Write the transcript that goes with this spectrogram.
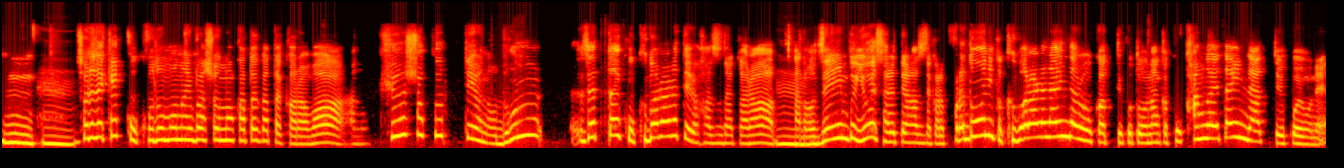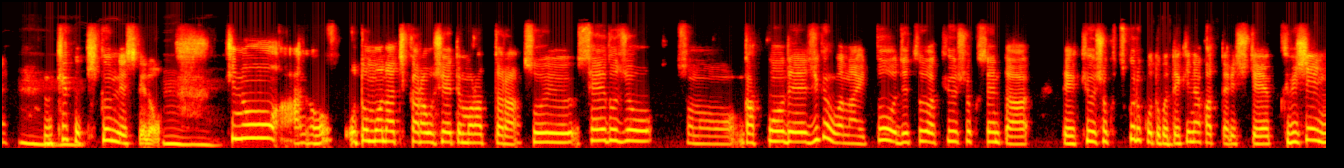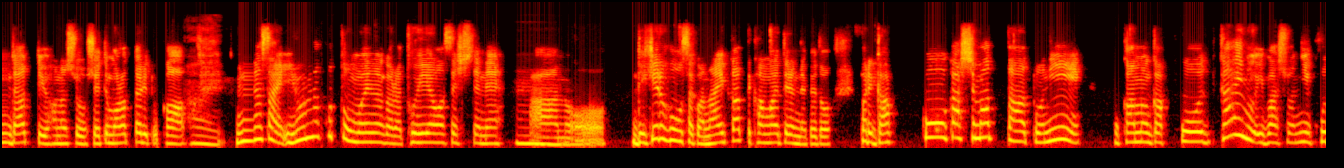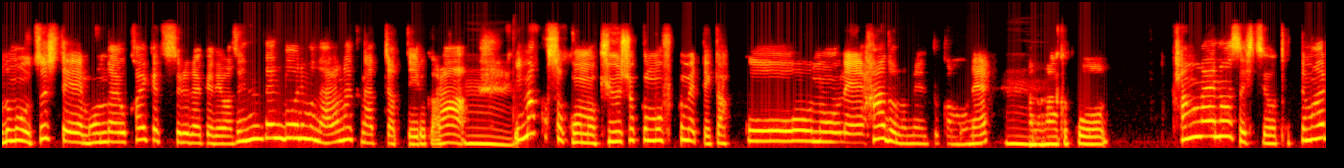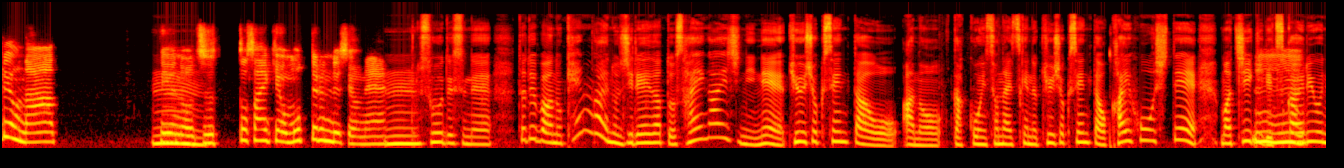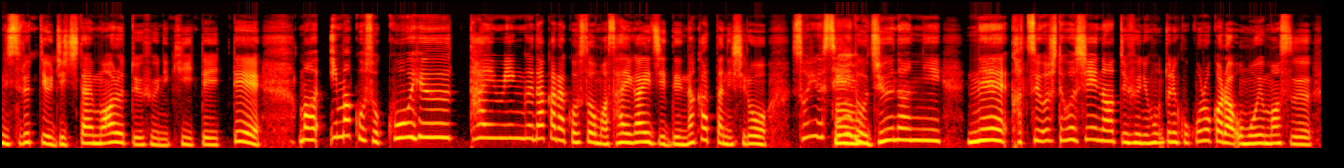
うん、うん、それで結構子どもの居場所の方々からはあの給食っていうのをどん絶対こう配られてるはずだから、うん、あの全員分用意されてるはずだからこれどうにか配られないんだろうかっていうことをなんかこう考えたいんだっていう声をね、うん、結構聞くんですけど、うん、昨日あのお友達から教えてもらったらそういう制度上その学校で授業がないと実は給食センターで給食作ることができなかったりして厳しいんだっていう話を教えてもらったりとか、はい、皆さんいろんなことを思いながら問い合わせしてね、あのできる方策はないかって考えてるんだけどやっぱり学校が閉まった後に他の学校外の居場所に子どもを移して問題を解決するだけでは全然どうにもならなくなっちゃっているから、うん、今こそこの給食も含めて学校のねハードの面とかもね、うん、あのなんかこう考え直す必要とってもあるよなっていうのをずっと最近思ってるんですよね。うん、そうですね。例えばあの県外の事例だと災害時にね給食センターをあの学校に備え付けの給食センターを開放して、まあ地域で使えるようにするっていう自治体もあるというふうに聞いていて、まあ今こそこういうタイミングだからこそまあ災害時でなかったにしろそういう制度を柔軟にね、活用してほしいなというふうに本当に心から思います。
